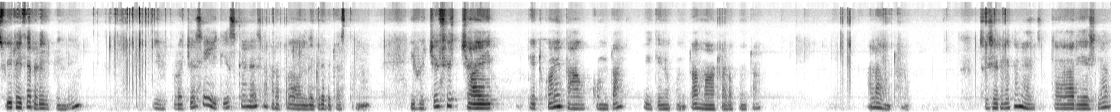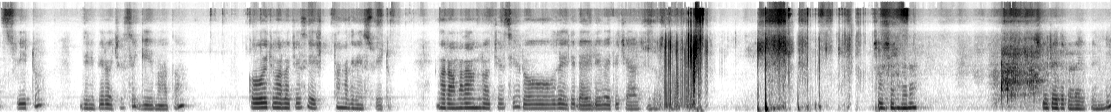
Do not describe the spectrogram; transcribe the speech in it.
స్వీట్ అయితే రెడీ అయిపోయింది. ఇవి ఇప్పుడు వచ్చేసి ఇవి తీసుకెళ్ళేసి అక్కడ వాళ్ళ దగ్గర పెట్టేస్తాను. ఇవి వచ్చేసి చాయ్ పెట్టుకొని తాగుకుంటా ఇవి తినుకుంటా మాట్లాడుకుంటా. అలా ఉంటాను. చూసారు కదా నేను తయారు చేసిన స్వీటు. దీని పేరు వచ్చేసి గీమాత కోవిడ్ వాళ్ళు వచ్చేసి ఇష్టంగా తినే స్వీటు. ఇంకా రమదాన్లో వచ్చేసి రోజు అయితే డైలీగా అయితే చేయాల్సింది వస్తుంది చూసారు కదా? స్వీట్ అయితే రెడీ అయిపోయింది.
